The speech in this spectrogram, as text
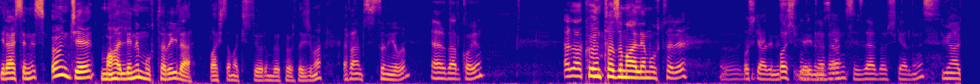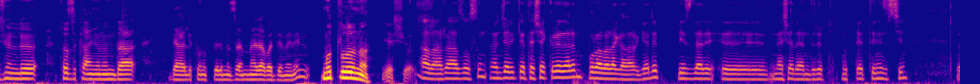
Dilerseniz önce mahallenin muhtarıyla başlamak istiyorum röportajıma. Efendim siz tanıyalım. Erdal Koyun. Erdal Koyun Tazı Mahalle Muhtarı. Ee, Hoş geldiniz Hoş bulduk yayınımıza. efendim. Sizler de hoş geldiniz. Dünya ünlü Tazı Kanyonu'nda değerli konuklarımıza merhaba demenin mutluluğunu yaşıyoruz. Allah razı olsun. Öncelikle teşekkür ederim. Buralara kadar gelip bizleri e, neşelendirip mutlu ettiğiniz için. E,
